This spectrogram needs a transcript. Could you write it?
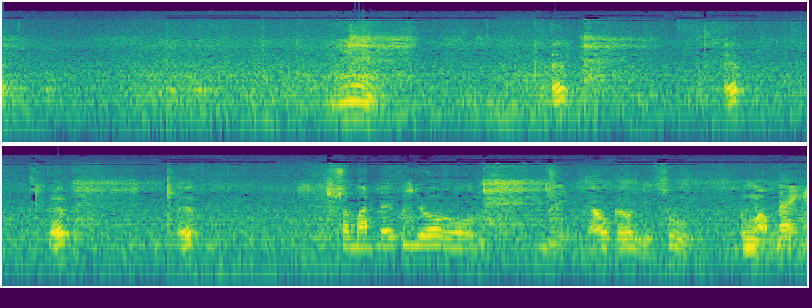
บนี่ปึ๊บปึ๊บปึ๊บปึ๊บสะบัดเลยคุณโยมเขาเขาจะสู้ลุงหงอกได้ไง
